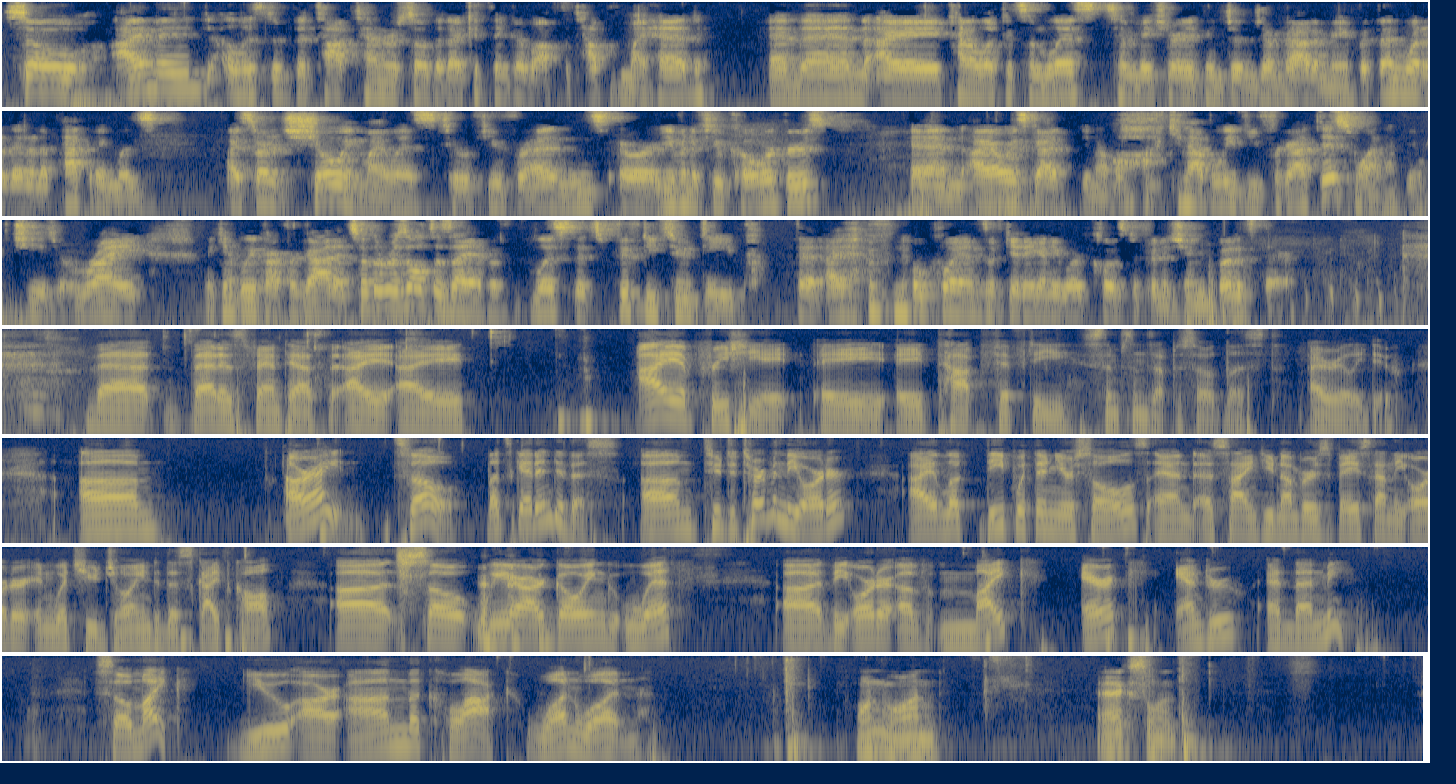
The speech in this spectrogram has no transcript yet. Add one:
So I made a list of the top 10 or so that I could think of off the top of my head. And then I kind of looked at some lists to make sure anything didn't jump out at me. But then what ended up happening was I started showing my list to a few friends or even a few coworkers. And I always got, you know, oh, I cannot believe you forgot this one. I'd be like, geez, you're right. I can't believe I forgot it. So the result is I have a list that's 52 deep that I have no plans of getting anywhere close to finishing, but it's there. That that is fantastic. I I I appreciate a a top 50 Simpsons episode list. I really do. Um all right. So, let's get into this. Um to determine the order, I looked deep within your souls and assigned you numbers based on the order in which you joined the Skype call. Uh so we are going with uh the order of Mike, Eric, Andrew, and then me. So Mike, you are on the clock. One one. One one. Excellent.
